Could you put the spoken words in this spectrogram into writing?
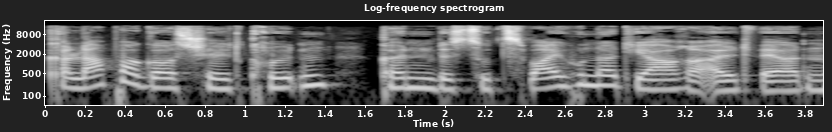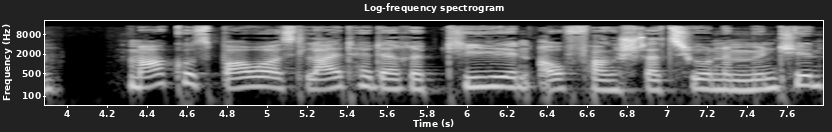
Galapagos-Schildkröten können bis zu 200 Jahre alt werden. Markus Bauer ist Leiter der Reptilienauffangstation in München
